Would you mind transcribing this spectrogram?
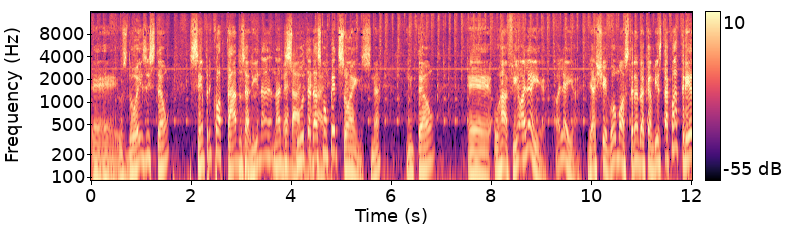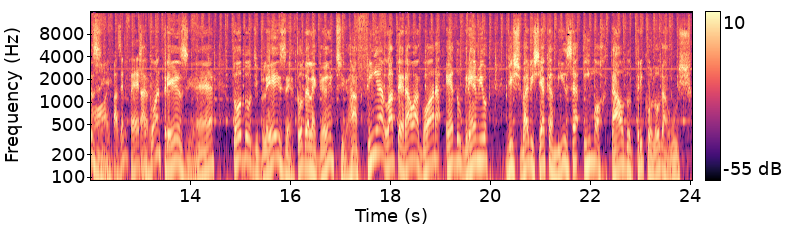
é, é, os dois estão sempre cotados ali na, na Verdade, disputa das verdade. competições, né? Então, é, o Rafinha, olha aí, olha aí, ó, já chegou mostrando a camisa, tá com a 13. Ó, fazendo festa. Tá viu? com a 13, é. Todo de blazer, todo elegante. Rafinha, lateral agora é do Grêmio. Vai vestir a camisa imortal do tricolor gaúcho.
